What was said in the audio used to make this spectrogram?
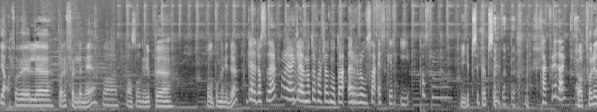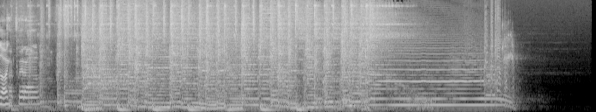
ja, får vi vel uh, bare følge med hva Dansdal Group uh, holder på med videre. Gleder oss til det. Og jeg gleder meg til å fortsette motta rosa esker i posten. Jipsi pepsi. Takk for i dag. Takk for i dag. Takk for i dag.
